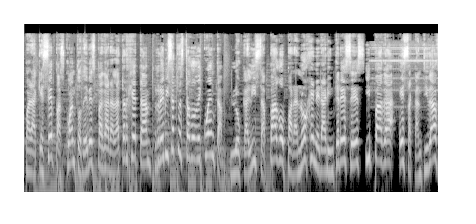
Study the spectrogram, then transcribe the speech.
Para que sepas cuánto debes pagar a la tarjeta, revisa tu estado de cuenta, localiza pago para no generar intereses y paga esa cantidad.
